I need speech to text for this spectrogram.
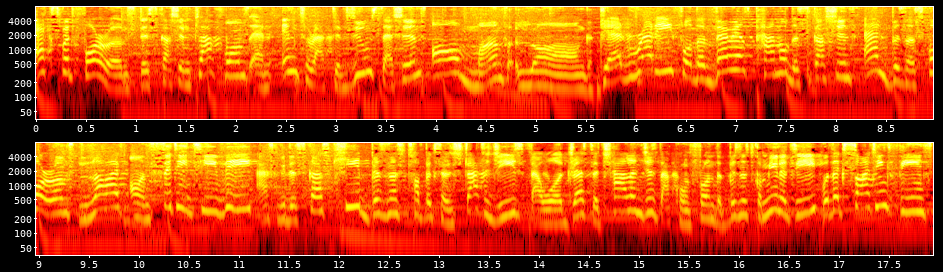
expert forums, discussion platforms, and interactive Zoom sessions all month long. Get ready for the various panel discussions and business forums live on Citi TV as we discuss key business topics and strategies that will address the challenges that confront the business community with exciting themes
